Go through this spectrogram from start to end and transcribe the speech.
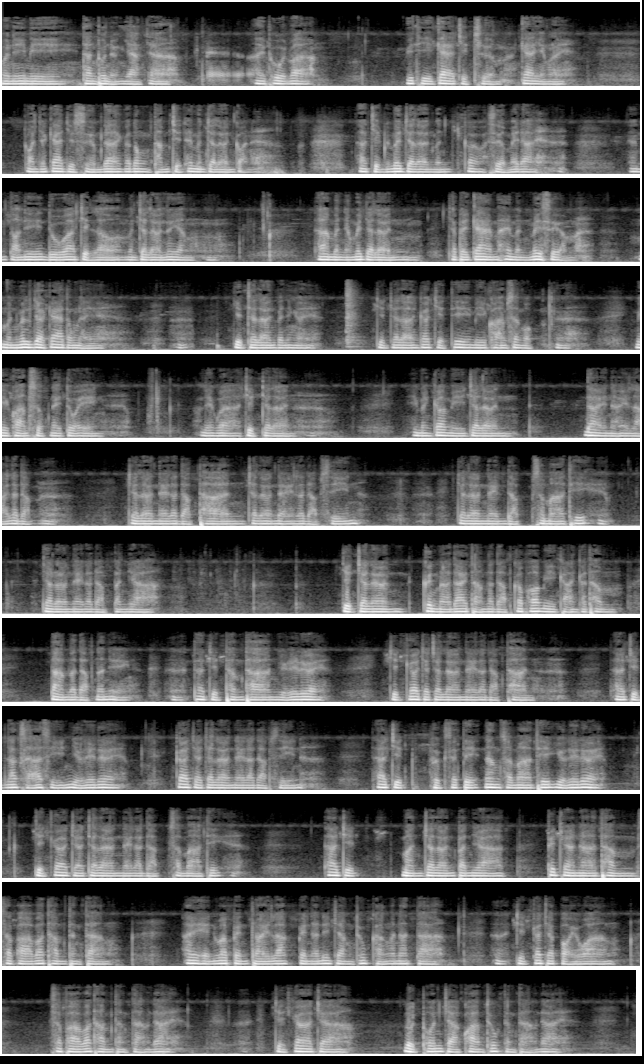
วันนี้มีท่านผู้หนึ่งอยากจะให้พูดว่า วิธีแก้จิตเสื่อม แก้อย่างไร ก่อนจะแก้จิตเสื่อมได้ก็ต้องทำจิตให้มันเจริญก่อน ถ้าจิตมันไม่เจริญมันก็เสื่อมไม่ได้นั้นตอนนี้ดูว่าจิตเรามันเจริญหรือยัง ถ้ามันยังไม่เจริญ จะไปแก้ให้มันไม่เสื่อม มันไม่รู้จะแก้ตรงไหน จิตเจริญเป็นยังไง จิตเจริญก็จิตที่มีความสงบ มีความสุขในตัวเอง เรียกว่าจิตเจริญ ที่มันก็มีเจริญได้ในหลายระดับ เจริญในระดับทาน เจริญในระดับศีล เจริญในระดับสมาธิเจริญในระดับปัญญา จิตเจริญขึ้นมาได้ตามระดับก็เพราะมีการกระทำตามระดับนั่นเอง ถ้าจิตทำทานอยู่เรื่อยๆ จิตก็จะเจริญในระดับทาน ถ้าจิตรักษาศีลอยู่เรื่อยๆ ก็จะเจริญในระดับศีล ถ้าจิตฝึกสตินั่งสมาธิอยู่เรื่อยๆ จิตก็จะเจริญในระดับสมาธิ ถ้าจิตมันเจริญปัญญา พิจารณาธรรม สภาวะธรรมต่าง ๆ ให้เห็นว่าเป็นไตรลักษณ์เป็นอนิจจังทุกขังอนัตตา จิตก็จะปล่อยวาง สภาวะธรรมต่าง ๆ ได้ จิตก็จะหลุดพ้นจากความทุกข์ต่าง ๆ ได้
